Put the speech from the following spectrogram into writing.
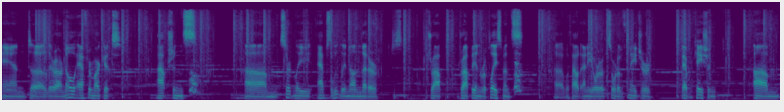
and uh, there are no aftermarket options. Um, certainly, absolutely none that are just drop drop in replacements uh, without any or sort of major fabrication. Um,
